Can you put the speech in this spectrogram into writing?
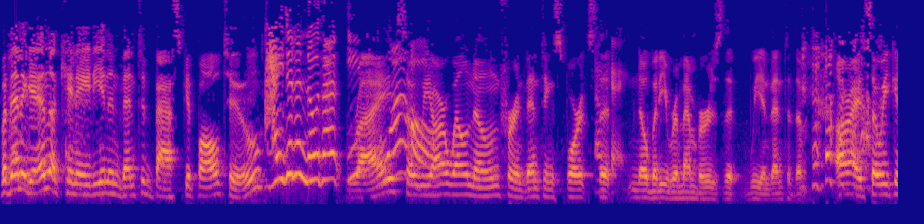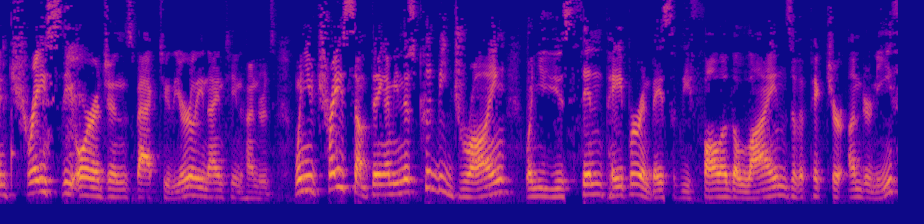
But then again, a Canadian invented basketball too. I didn't know that either. Right? Wow. So we are well known for inventing sports that Okay. nobody remembers that we invented them. All right, so we can trace the origins back to the early 1900s. When you trace something, I mean, this could be drawing when you use thin paper and basically follow the lines of a picture underneath.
